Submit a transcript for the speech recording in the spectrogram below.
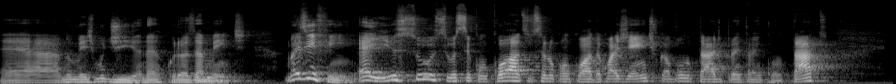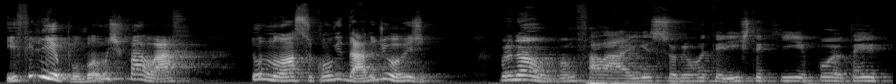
É, no mesmo dia, né? Curiosamente. Mas enfim, é isso. Se você concorda, se você não concorda com a gente, fica à vontade para entrar em contato. E Filipe, vamos falar do nosso convidado de hoje. Brunão, vamos falar aí sobre um roteirista que, pô, eu tenho,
